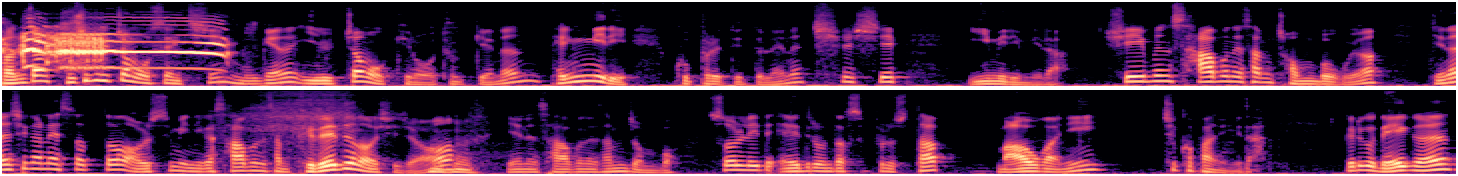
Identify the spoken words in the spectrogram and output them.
전장 91.5cm 무게는 1.5kg 두께는 100mm 구fret 뒷둘레는 72mm입니다 shape은 4분의 3 jumbo고요. 지난 시간에 썼던 Earth Mini가 4분의 3 dreadnought이죠. 음흠. 얘는 4분의 3 jumbo. solid Adirondack spruce top 마호가니 측후판입니다 그리고 넥은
